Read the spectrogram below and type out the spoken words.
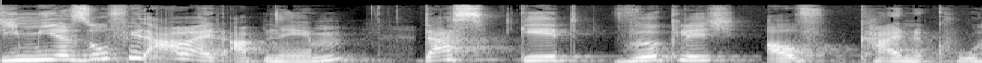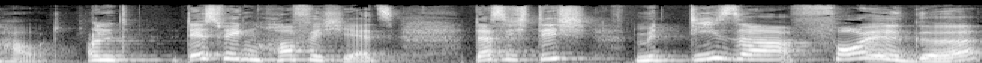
die mir so viel Arbeit abnehmen. Das geht wirklich auf keine Kuhhaut. Und deswegen hoffe ich jetzt, dass ich dich mit dieser Folge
